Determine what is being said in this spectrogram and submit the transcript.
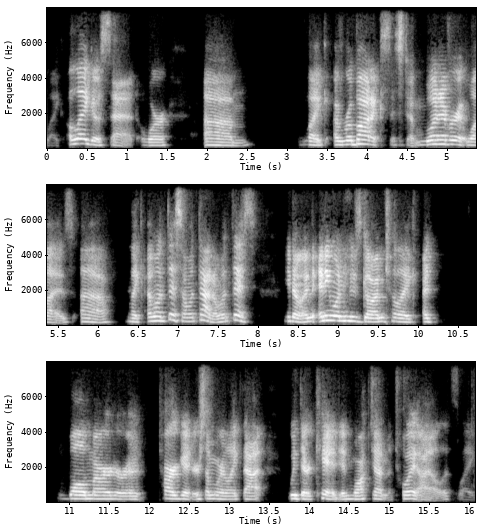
like a lego set or um like a robotic system whatever it was uh like i want this i want that i want this you know and anyone who's gone to like a walmart or a target or somewhere like that with their kid and walked down the toy aisle it's like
